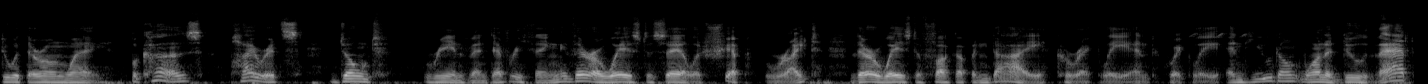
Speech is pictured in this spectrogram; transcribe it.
do it their own way because pirates don't reinvent everything. There are ways to sail a ship right. There are ways to fuck up and die correctly and quickly. And you don't want to do that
